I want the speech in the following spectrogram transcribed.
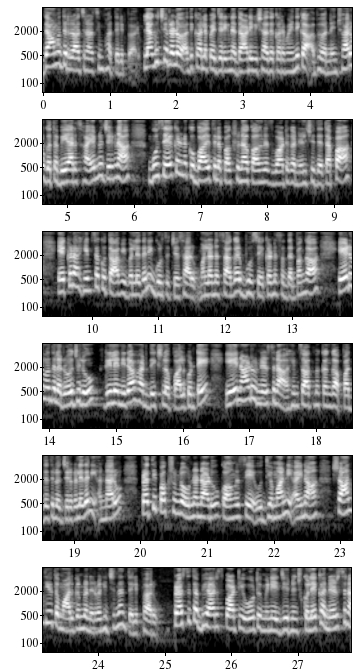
దామోదర రాజు నరసింహ తెలిపారు. లఘుచర్లలో అధికారులపై జరిగిన దాడి విషాదకరమైందిగా అభివర్ణించారు. గత బీఆర్ఎస్ హయాంలో జరిగిన భూసేకరణకు బాధితుల పక్షాన కాంగ్రెస్ బాటుగా నిలిచిందే తప్ప ఎక్కడా హింసకు తావివ్వలేదని గుర్తు చేశారు. మల్లన్న సాగర్ భూసేకరణ సందర్భంగా ఏడు వందల రోజులు రిలే నిరాహార దీక్షలో పాల్గొంటే ఏనాడు నిరసన హింసాత్మకంగా పద్ధతిలో జరగలేదని అన్నారు. ప్రతిపక్షంలో ఉన్ననాడు కాంగ్రెస్ ఏ ఉద్యమాన్ని అయినా శాంతియుత మార్గంలో నిర్వహించిందని తెలిపారు. ప్రస్తుత బీఆర్ఎస్ పార్టీ ఓటు మినీ జీర్ణించుకోలేక నిరసన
